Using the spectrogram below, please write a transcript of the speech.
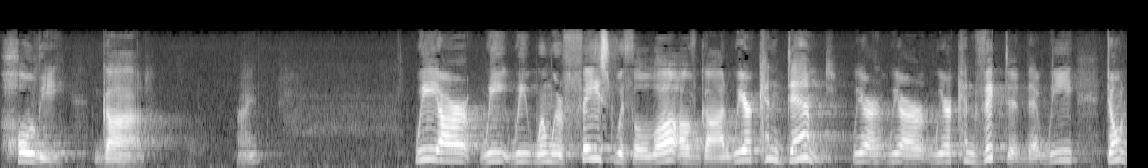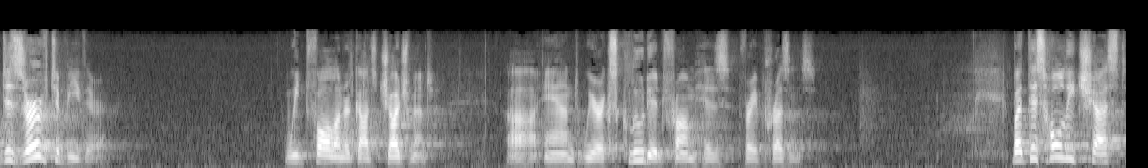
holy God? We are, we, we, when we're faced with the law of God, we are condemned. We are, we, are, we are convicted that we don't deserve to be there. We'd fall under God's judgment, uh, and we are excluded from His very presence. But this holy chest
